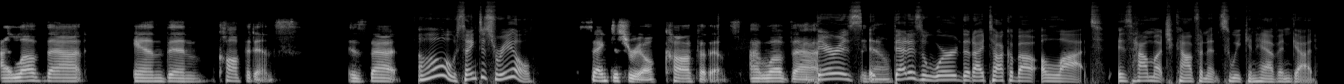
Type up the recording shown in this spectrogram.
I love that. And then confidence is that Oh, Sanctus Real. Sanctus Real confidence. I love that. There is you know. that is a word that I talk about a lot is how much confidence we can have in God.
